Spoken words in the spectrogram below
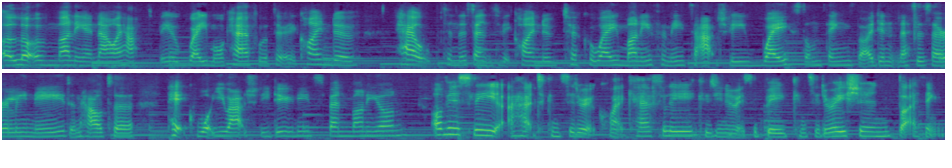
a lot of money and now I have to be way more careful with it. It kind of helped in the sense of it kind of took away money for me to actually waste on things that I didn't necessarily need and how to pick what you actually do need to spend money on. Obviously, I had to consider it quite carefully because you know it's a big consideration, but I think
